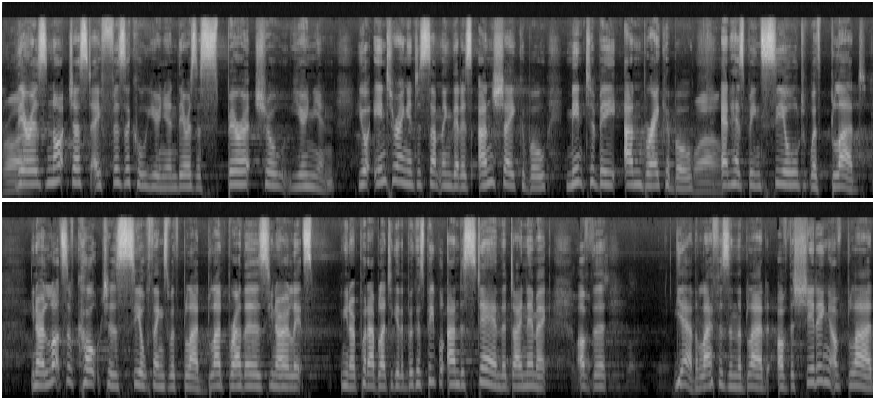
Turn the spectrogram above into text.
Right. There is not just a physical union, there is a spiritual union. You're entering into something that is unshakable, meant to be unbreakable, Wow. and has been sealed with blood. You know, lots of cultures seal things with blood. Blood brothers, you know, let's, you know, put our blood together because people understand the dynamic of the, yeah, the life is in the blood, of the shedding of blood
